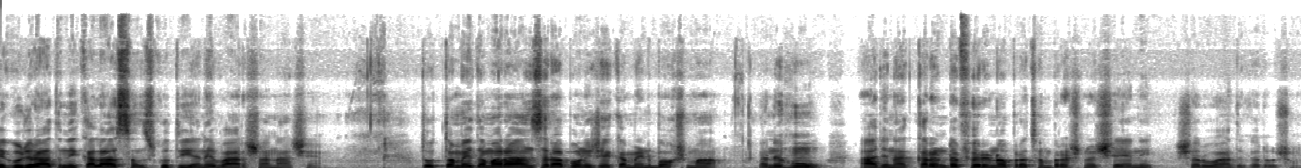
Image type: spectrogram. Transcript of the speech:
એ ગુજરાતની કલા, સંસ્કૃતિ અને વારસાના છે. તો તમે તમારા આન્સર આપો નીચે કમેન્ટ બોક્સમાં. અને હું આજના કરંટ અફેરનો પ્રથમ પ્રશ્ન છે એની શરૂઆત કરું છું.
